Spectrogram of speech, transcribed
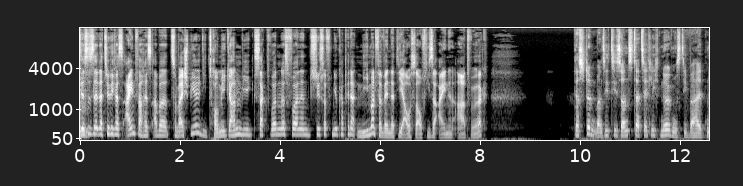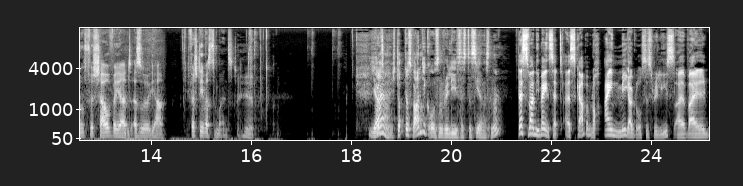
das ist ja natürlich was Einfaches, aber zum Beispiel die Tommy Gun, wie gesagt worden ist vorhin in Streets of New Capenna, niemand verwendet die außer auf dieser einen Artwork. Das stimmt, man sieht sie sonst tatsächlich nirgends. Die war halt nur für Schau wert. Also ja, ich verstehe, was du meinst. Ja. Ja, ich glaube, das waren die großen Releases des Jahres, ne? Das waren die Main Set. Es gab aber noch ein mega großes Release, äh, weil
